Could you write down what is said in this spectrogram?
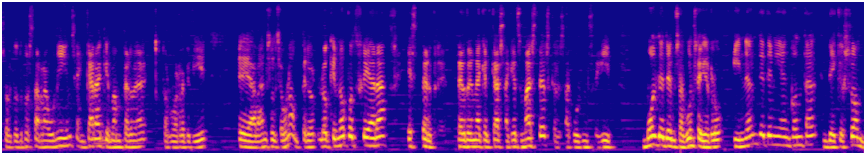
sobretot pels tarragonins, encara que van perdre, torno a repetir, eh, abans el seu nom. Però el que no pot fer ara és perdre. Perdre en aquest cas aquests màsters, que els ha aconseguit molt de temps aconseguir-lo, i no hem de tenir en compte de que som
